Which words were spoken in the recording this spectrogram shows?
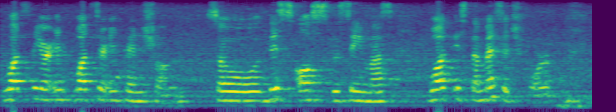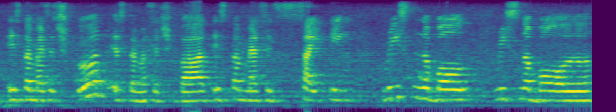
what's their what's their intention? So this also the same as what is the message for? Is the message good? Is the message bad? Is the message citing reasonable reasonable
